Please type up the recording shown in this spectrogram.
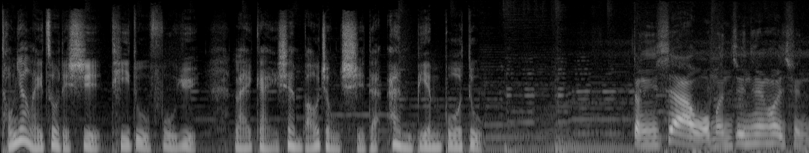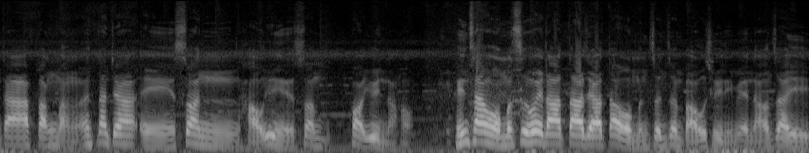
同样来做的是梯度复育，来改善保种池的岸边坡度。等一下，我们今天会请大家帮忙，呃，大家诶、算好运也算坏运了哈。平常我们是会拉大家到我们真正保护区里面，然后在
